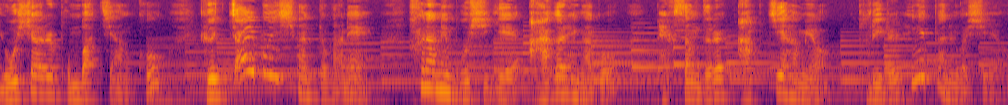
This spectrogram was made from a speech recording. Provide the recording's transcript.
요시아를 본받지 않고 그 짧은 시간 동안에 하나님 보시기에 악을 행하고 백성들을 압제하며 불의를 행했다는 것이에요.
